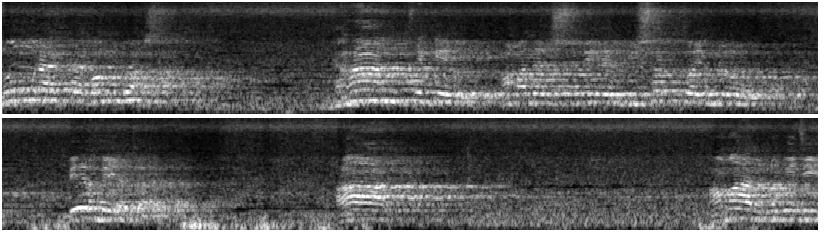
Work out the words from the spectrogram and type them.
নোংরা একটা গন্ধ আসা। ঘাম থেকে আমাদের শরীরের বিষাক্ত এগুলো বের হয়ে যায়। আর আমার নবীজি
